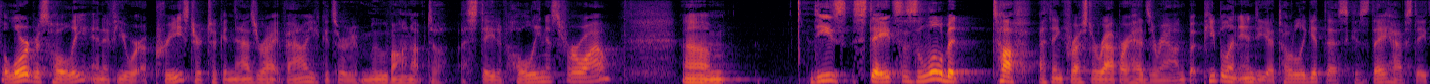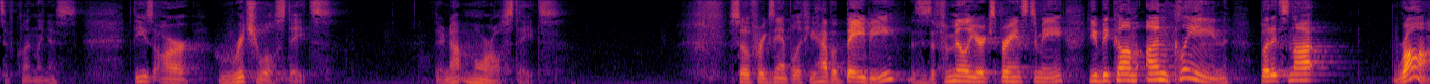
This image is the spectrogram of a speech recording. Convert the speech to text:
the Lord was holy, and if you were a priest or took a Nazarite vow, you could sort of move on up to a state of holiness for a while. Um, these states is a little bit tough, I think, for us to wrap our heads around, but people in India totally get this because they have states of cleanliness. These are ritual states, they're not moral states. So, for example, if you have a baby, this is a familiar experience to me, you become unclean, but it's not wrong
